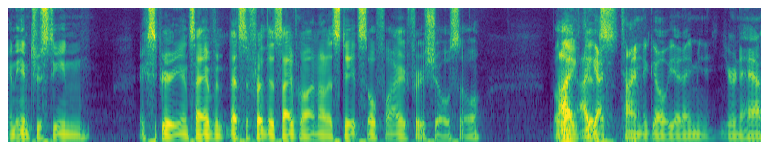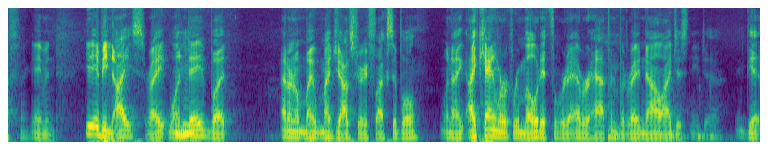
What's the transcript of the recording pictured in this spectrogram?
an interesting experience. I haven't. That's the furthest I've gone out of state so far for a show. So, but, I, like, I got time to go yet. I mean, year and a half. I can't even. It'd be nice, right? One Mhm. day, but I don't know. My my job's very flexible. When I I can work remote if it were to ever happen, but right now I just need to get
